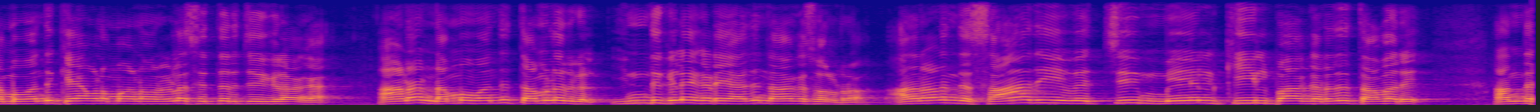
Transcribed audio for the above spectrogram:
நம்ம வந்து கேவலமானவர்களை சித்தரிச்சிருக்கிறாங்க. ஆனால் நம்ம வந்து தமிழர்கள் இந்துக்களே கிடையாது நாங்கள் சொல்கிறோம் அதனால் இந்த சாதியை வச்சு மேல் கீழ் பார்க்கறது தவறு. அந்த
